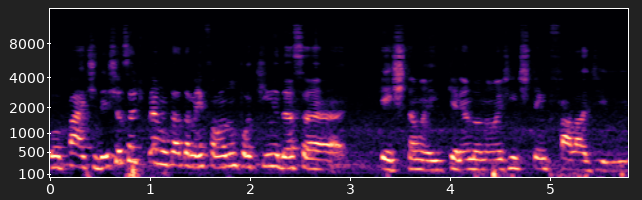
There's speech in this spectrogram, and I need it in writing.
Ô, Paty, deixa eu só te perguntar também, falando um pouquinho dessa questão aí, querendo ou não, a gente tem que falar de.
